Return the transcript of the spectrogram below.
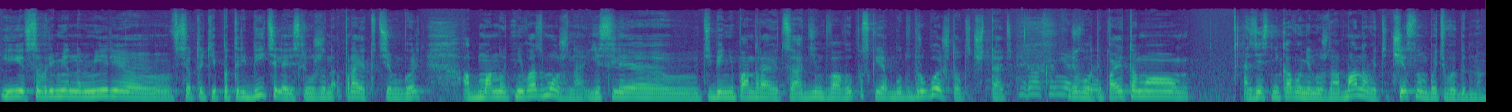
И в современном мире э, все-таки потребителя, если уже про эту тему говорить, обмануть невозможно. Если э, тебе не понравится один-два выпуска, я буду другое что-то читать. Да, конечно. Вот, и поэтому Поэтому здесь никого не нужно обманывать, честным быть выгодно.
